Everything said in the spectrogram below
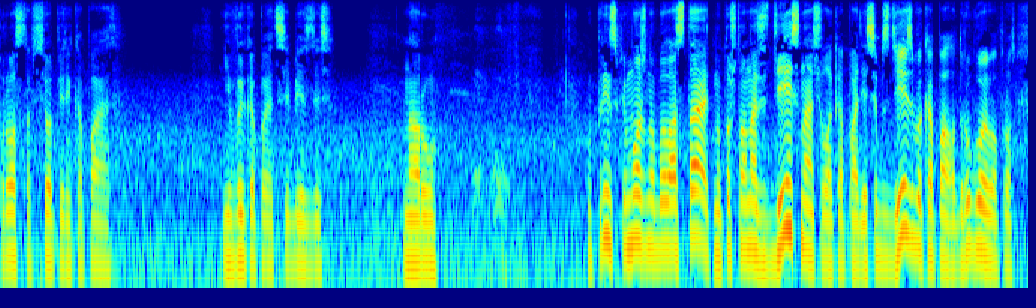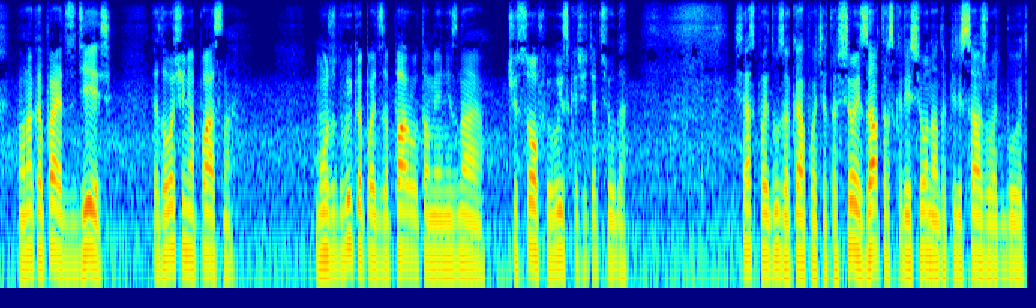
Просто все перекопает. И выкопает себе здесь нору. Ну, в принципе, можно было оставить, но то, что она здесь начала копать, если бы здесь бы копала, другой вопрос. Но она копает здесь. Это очень опасно. Может выкопать за пару, там, я не знаю, часов и выскочить отсюда. Сейчас пойду закапывать это все. И завтра, скорее всего, надо пересаживать будет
